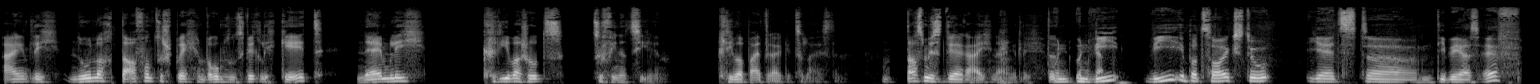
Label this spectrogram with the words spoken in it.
eigentlich nur noch davon zu sprechen, worum es uns wirklich geht, nämlich Klimaschutz zu finanzieren, Klimabeiträge zu leisten. Und das müssen wir erreichen eigentlich. Und, und wie, ja. wie überzeugst du jetzt äh, die BASF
